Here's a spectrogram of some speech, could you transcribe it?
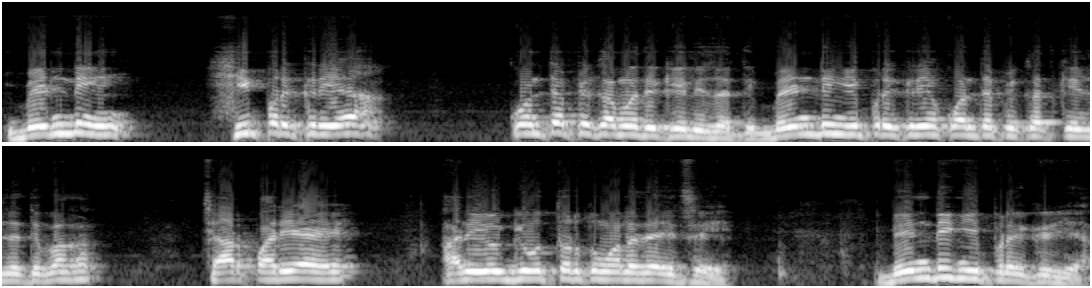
बेंडिंग ही प्रक्रिया कोणत्या पिकामध्ये केली जाते? बेंडिंग ही प्रक्रिया कोणत्या पिकात केली जाते बघा. चार पर्याय आहे आणि योग्य उत्तर तुम्हाला द्यायचं आहे. बेंडिंग ही प्रक्रिया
